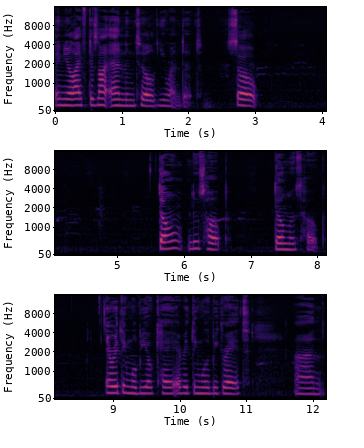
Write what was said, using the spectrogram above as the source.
and your life does not end until you end it. So don't lose hope. Don't lose hope. Everything will be okay. Everything will be great. And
